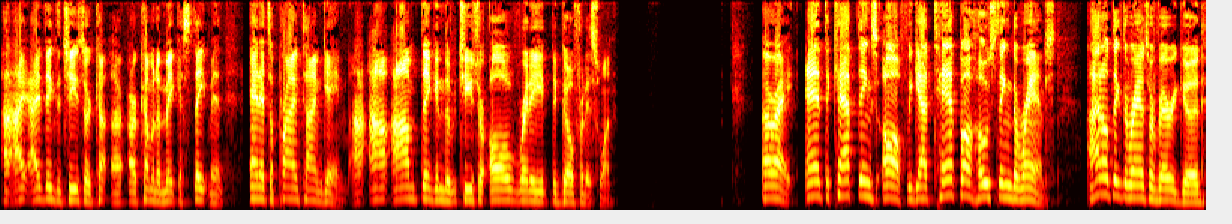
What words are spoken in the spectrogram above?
I, I think the Chiefs are are coming to make a statement, and it's a prime time game. I, I, I'm thinking the Chiefs are all ready to go for this one. All right. And to cap things off, we got Tampa hosting the Rams. I don't think the Rams are very good.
